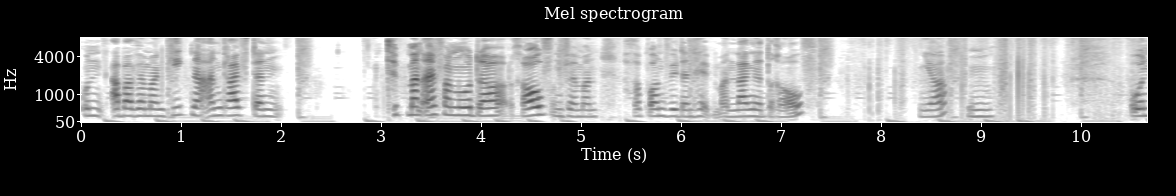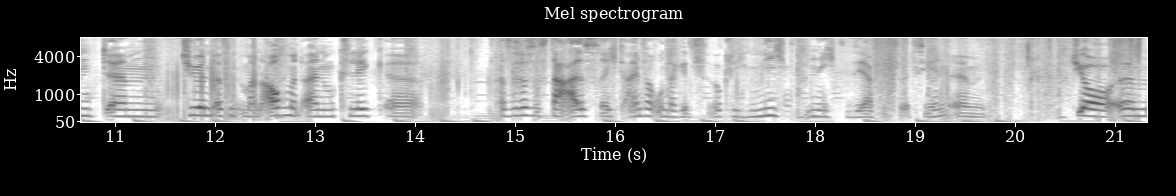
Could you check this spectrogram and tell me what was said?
Und aber wenn man Gegner angreift, dann tippt man einfach nur darauf und wenn man was abbauen will, dann hält man lange drauf. Ja. Hm. Und ähm, Türen öffnet man auch mit einem Klick. Äh, also das ist da alles recht einfach und da gibt es wirklich nicht, nicht sehr viel zu erzählen. Ähm, ja, ähm,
